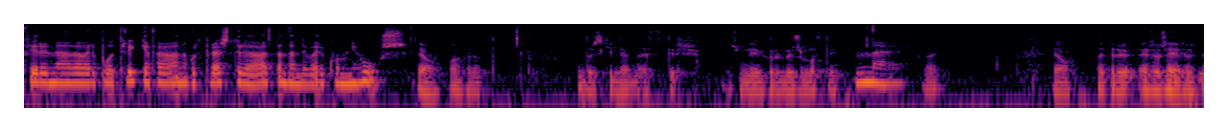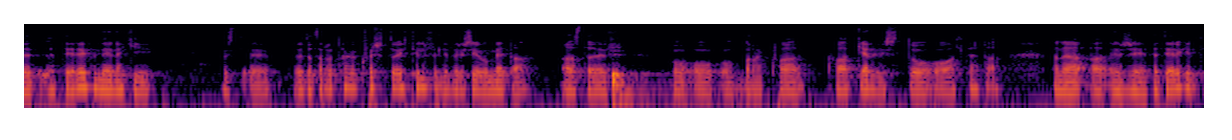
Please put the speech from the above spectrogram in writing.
fyrir en að það væri búið að tryggja það að annarkvort prestur eða aðstandandi væri komin í hús. Já, akkurat. Það er skilja hérna eftir í svona ykkur lausu lofti. Nei, Nei. Já, þetta er eins og segir, þú veist, þetta, er einhvern veginn ekki, veist, uh, auðvitað þarf að taka hvert og eitt tilfelli fyrir sig og meta aðstæður og, og, og bara hvað, hvað gerðist og, og allt þetta. Þannig að, segir, þetta er ekkit,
